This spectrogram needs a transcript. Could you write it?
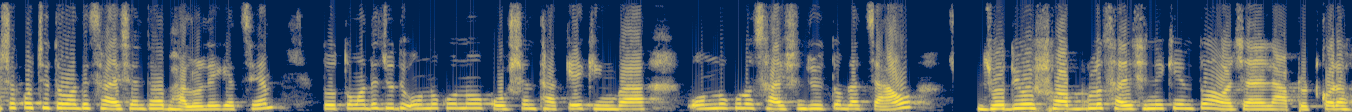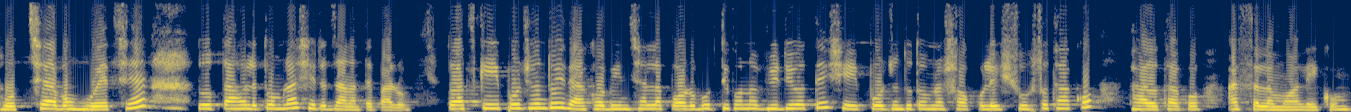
আশা করছি তোমাদের সাজেশনটা ভালো লেগেছে। তো তোমাদের যদি অন্য কোনো কোশ্চেন থাকে কিংবা অন্য কোনো সাজেশন যদি তোমরা চাও, যদিও সবগুলো সাজেশনই কিন্তু আমার চ্যানেলে আপলোড করা হচ্ছে এবং হয়েছে, তো তাহলে তোমরা সেটা জানাতে পারো। তো আজকে এই পর্যন্তই, দেখো হবে ইনশাল্লাহ পরবর্তী কোনো ভিডিওতে সেই পর্যন্ত তোমরা সকলেই সুস্থ থাকো, ভালো থাকো। আসসালামু আলাইকুম।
